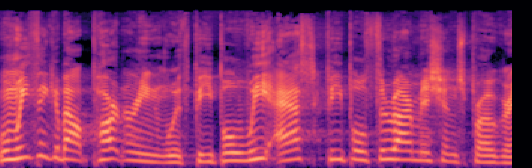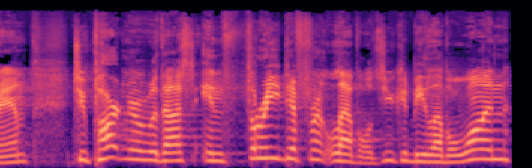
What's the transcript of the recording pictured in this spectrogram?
When we think about partnering with people, we ask people through our missions program to partner with us in three different levels. You could be level one,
